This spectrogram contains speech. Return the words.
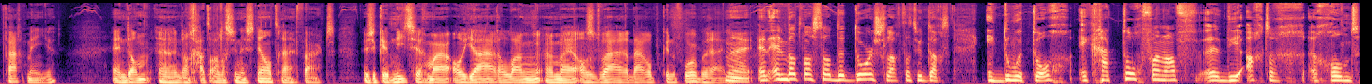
vraagt men je... En dan, eh, dan gaat alles in een sneltreinvaart. Dus ik heb niet zeg maar, al jarenlang eh, mij als het ware daarop kunnen voorbereiden. Nee. En, en wat was dan de doorslag dat u dacht... ik doe het toch, ik ga toch vanaf die achtergrond...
